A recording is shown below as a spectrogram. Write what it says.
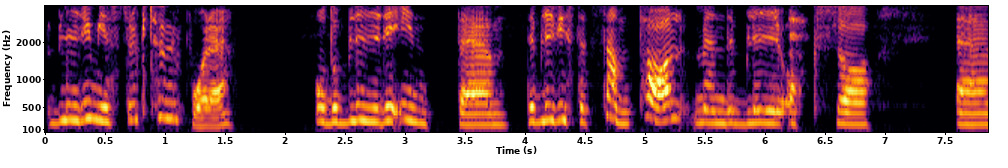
blir det mer struktur på det. Och då blir det inte, det blir visst ett samtal men det blir också eh,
